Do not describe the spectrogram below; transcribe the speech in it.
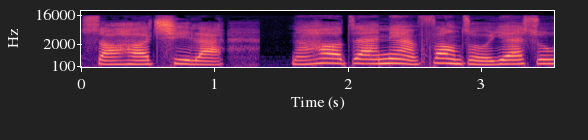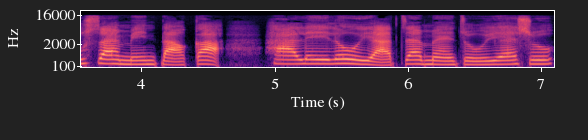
手合起来。然后再念奉主耶稣圣名祷告，哈利路亚，赞美主耶稣，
